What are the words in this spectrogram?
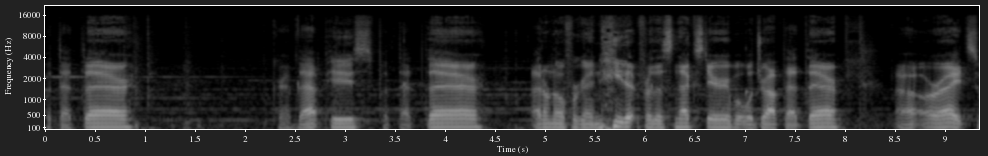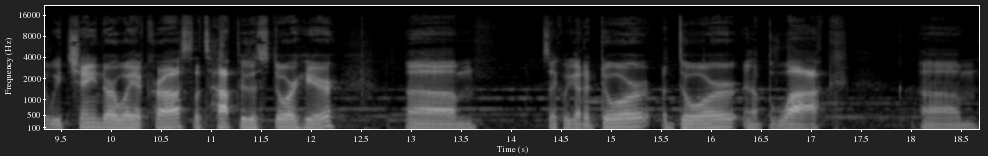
Put that there. Grab that piece, put that there. I don't know if we're going to need it for this next area, but we'll drop that there. Uh, all right, so we chained our way across. Let's hop through this door here. Um, it's like we got a door, a door, and a block. Um,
